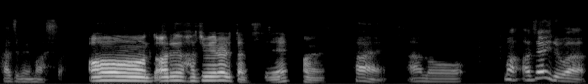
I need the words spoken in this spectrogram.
始めました。ああ、あれ始められたんですね。はい。はい。あの、まあ、アジャイルは、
